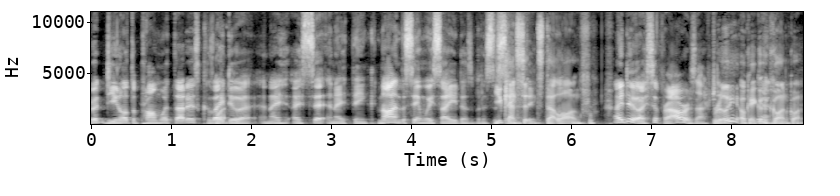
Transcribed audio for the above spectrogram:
But do you know what the problem with that is? Because I do it, and I, I sit and I think, not in the same way Saeed does, but it's the you same can't sit thing. that long. I do. I sit for hours actually. Really? Okay, go, yeah. go on, go on.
